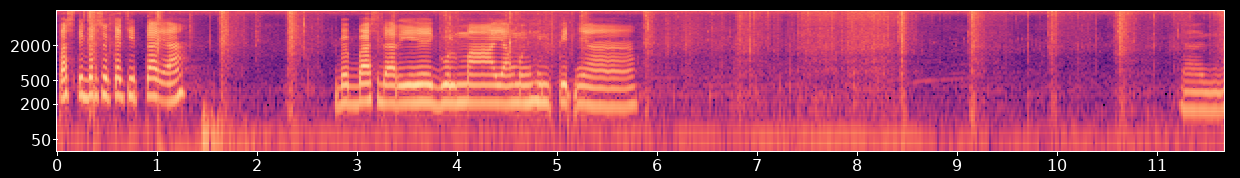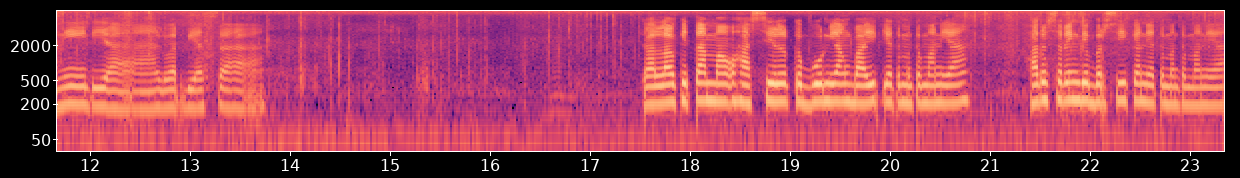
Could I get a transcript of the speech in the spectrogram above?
Pasti bersuka cita ya bebas dari gulma yang menghimpitnya. Nah ini dia luar biasa. Kalau kita mau hasil kebun yang baik ya teman-teman ya. Harus sering dibersihkan ya teman-teman ya.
